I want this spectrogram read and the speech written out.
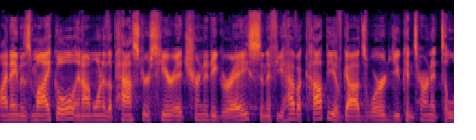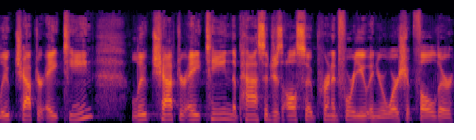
My name is Michael, and I'm one of the pastors here at Trinity Grace. And if you have a copy of God's Word, you can turn it to Luke chapter 18. Luke chapter 18, the passage is also printed for you in your worship folder.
